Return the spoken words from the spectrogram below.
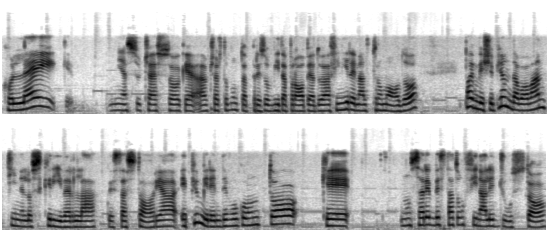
con lei che mi è successo che a un certo punto ha preso vita propria, doveva finire in altro modo. Poi invece più andavo avanti nello scriverla, questa storia, e più mi rendevo conto che non sarebbe stato un finale giusto,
